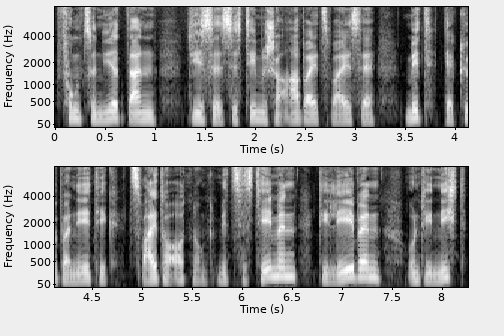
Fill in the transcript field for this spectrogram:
funktioniert dann diese systemische Arbeitsweise mit der Kybernetik zweiter Ordnung, mit Systemen, die leben und die nicht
